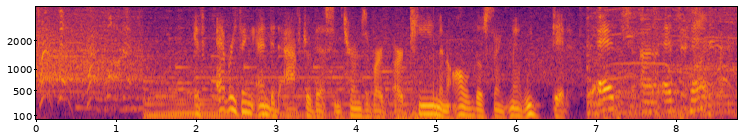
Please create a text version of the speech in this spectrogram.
Christian have won it. If everything ended after this in terms of our, our team and all of those things, man, we did it. Edge on Edge 10.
